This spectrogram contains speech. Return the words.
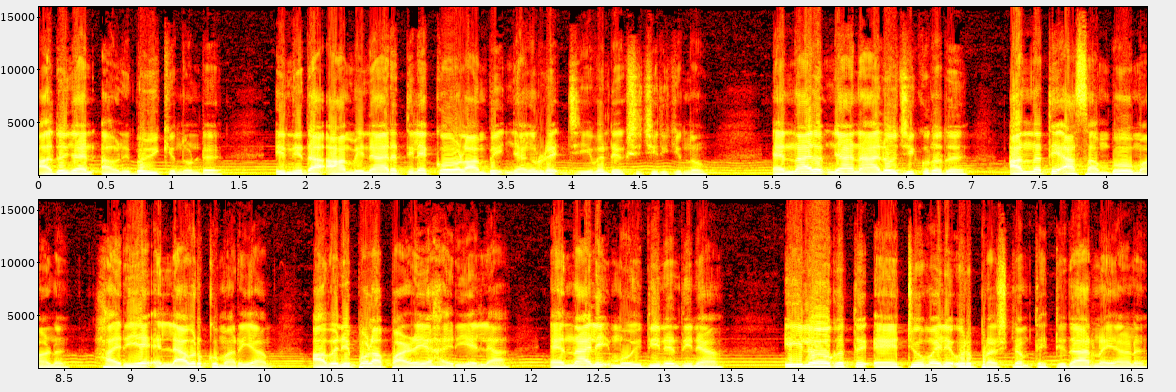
അത് ഞാൻ അനുഭവിക്കുന്നുണ്ട്. ഇന്നിതാ ആ മിനാരത്തിലെ കോളാമ്പി ഞങ്ങളുടെ ജീവൻ രക്ഷിച്ചിരിക്കുന്നു. എന്നാലും ഞാൻ ആലോചിക്കുന്നത് അന്നത്തെ ആ സംഭവമാണ്. ഹരിയെ എല്ലാവർക്കും അറിയാം. അവനിപ്പോൾ ആ പഴയ ഹരിയല്ല. എന്നാൽ ഈ മൊയ്തീൻ എന്തിനാ? ഈ ലോകത്ത് ഏറ്റവും വലിയ ഒരു പ്രശ്നം തെറ്റിദ്ധാരണയാണ്.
